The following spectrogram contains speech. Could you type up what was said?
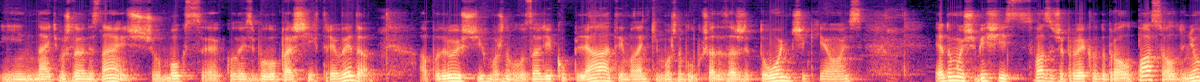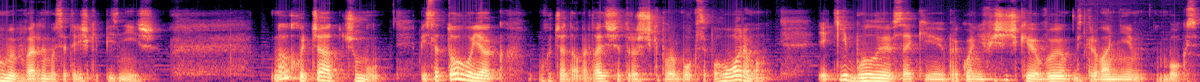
і навіть можливо не знають, що бокси колись було перші їх три вида, а по-друге, що їх можна було взагалі купляти, маленькі можна було почати за жетончики. Ось. Я думаю, що більшість з вас вже привикли до Brawl Pass, але до нього ми повернемося трішки пізніше. Ну, хоча чому? Після того, як. Хоча добре, давайте ще трошечки про бокси поговоримо. Які були всякі прикольні фішечки в відкриванні боксів.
